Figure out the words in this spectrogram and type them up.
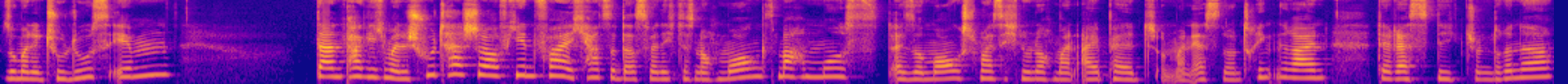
so meine To-Dos eben. Dann packe ich meine Schultasche auf jeden Fall. Ich hasse das, wenn ich das noch morgens machen muss. Also morgens schmeiße ich nur noch mein iPad und mein Essen und Trinken rein. Der Rest liegt schon drinne.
